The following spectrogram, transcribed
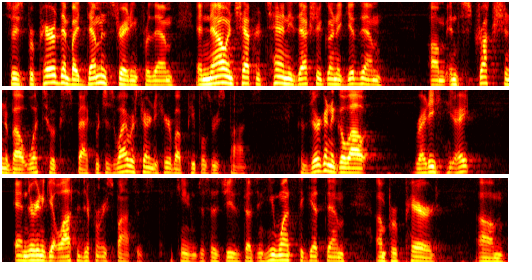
So he's prepared them by demonstrating for them. And now in chapter 10, he's actually going to give them um, instruction about what to expect, which is why we're starting to hear about people's response. Because they're going to go out ready, right? And they're going to get lots of different responses to the kingdom, just as Jesus does. And he wants to get them um, prepared um,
